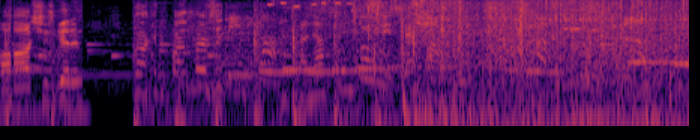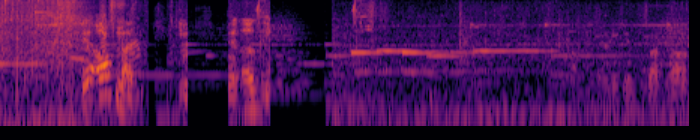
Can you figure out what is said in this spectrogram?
Aw, she's getting pocketed by Mercy. Get off my you ugly. Now he getting sucked off.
